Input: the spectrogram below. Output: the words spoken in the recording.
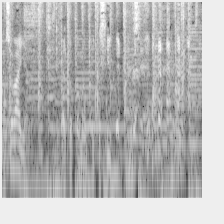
No se vayan. Te faltó como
